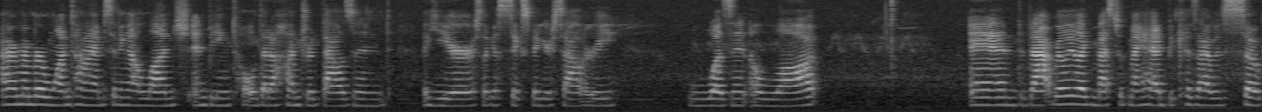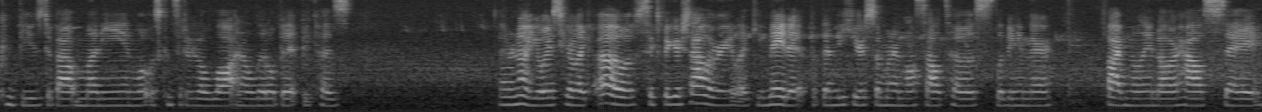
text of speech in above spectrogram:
I remember one time sitting at lunch and being told that a hundred thousand a year, so like a six figure salary, wasn't a lot. And that really like messed with my head because I was so confused about money and what was considered a lot and a little bit because I don't know, you always hear like, oh, six figure salary, like you made it, but then you hear someone in Los Altos living in their five million dollar house say,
